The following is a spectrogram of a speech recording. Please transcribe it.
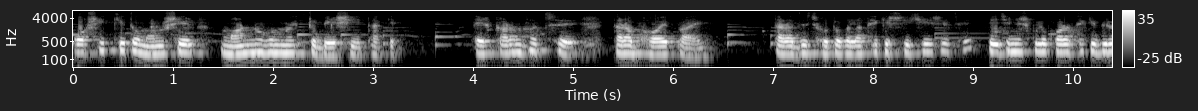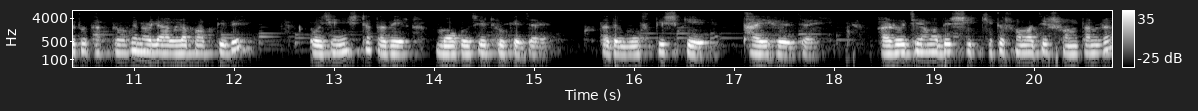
অশিক্ষিত মানুষের মান্যগণ্য একটু বেশি থাকে। এর কারণ হচ্ছে তারা ভয় পায়। তারা যে ছোটবেলা থেকে শিখে এসেছে, এই জিনিসগুলো করা থেকে বিরত থাকতে হবে, নইলে আল্লাহ পাপ দিবে। ওই জিনিসটা তাদের মগজে ঢুকে যায়, তাদের মস্তিষ্কে স্থায়ী হয়ে যায়। আর ওই যে আমাদের শিক্ষিত সমাজের সন্তানরা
